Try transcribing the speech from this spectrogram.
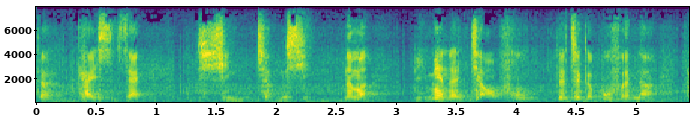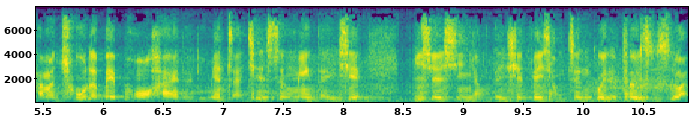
的开始在形成型。那么里面的教父的这个部分呢，他们除了被迫害的里面展现生命的一些一些信仰的一些非常珍贵的特质之外，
